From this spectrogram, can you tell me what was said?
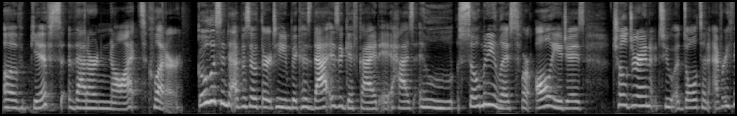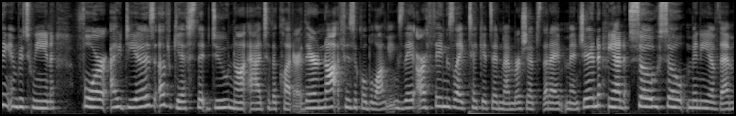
of gifts that are not clutter go listen to episode 13 because that is a gift guide. It has a, so many lists for all ages, children to adults, and everything in between for ideas of gifts that do not add to the clutter. They're not physical belongings, they are things like tickets and memberships that I mentioned, and so, so many of them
